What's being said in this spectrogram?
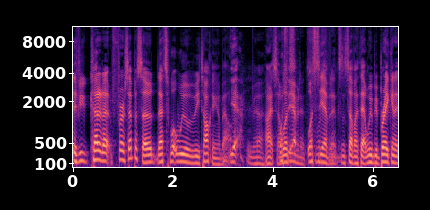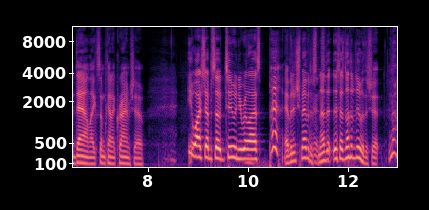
If you cut it at first episode, that's what we would be talking about. Yeah, yeah. All right. So what's, what's, the evidence? What's the evidence and stuff like that? We'd be breaking it down like some kind of crime show. You watch episode two and you realize, Peh, evidence, from evidence. None of- this has nothing to do with the shit. No.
